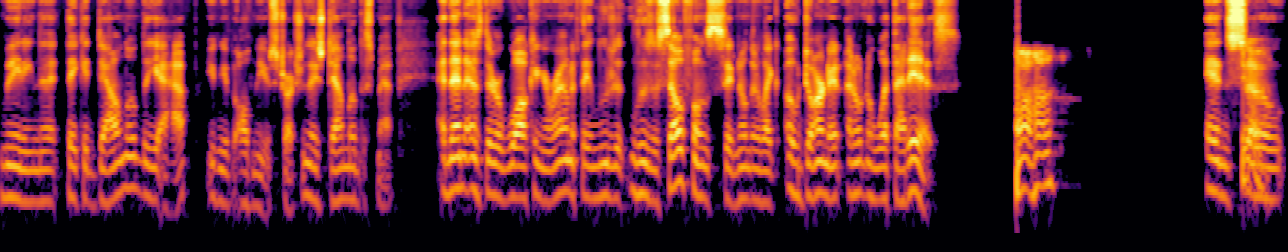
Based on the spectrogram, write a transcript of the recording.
meaning that they could download the app you can give all the instructions they just download this map and then as they're walking around if they lose a, lose a cell phone signal they're like oh darn it i don't know what that is Uh huh. and so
